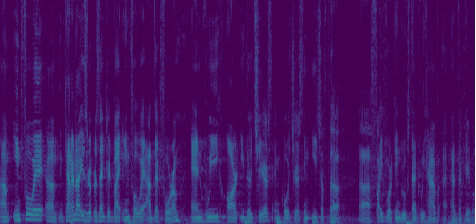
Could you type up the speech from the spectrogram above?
Um, Infoway, um, Canada is represented by Infoway at that forum, and we are either chairs and co-chairs in each of the uh, five working groups that we have at the table.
